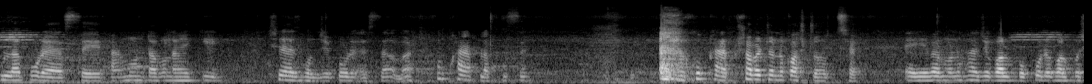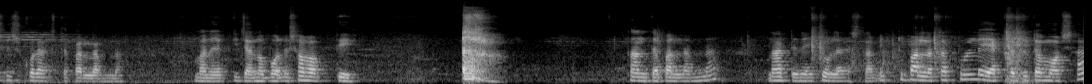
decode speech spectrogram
ধুলা পড়ে আছে, আর মনটা মনে হয় কি সিরাজগঞ্জে পড়ে আছে আমার। খুব খারাপ লাগতেছে। খুব খারাপ, সবার জন্য কষ্ট হচ্ছে। এই এবার মনে হয় যে গল্প করে, গল্প শেষ করে আসতে পারলাম না। মানে কি যেন বলে, সমাপ্তি। টানতে পারলাম না। না টেনে চলে আসলাম। একটু পাল্লাটা খুললে একটা দুটা মশা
